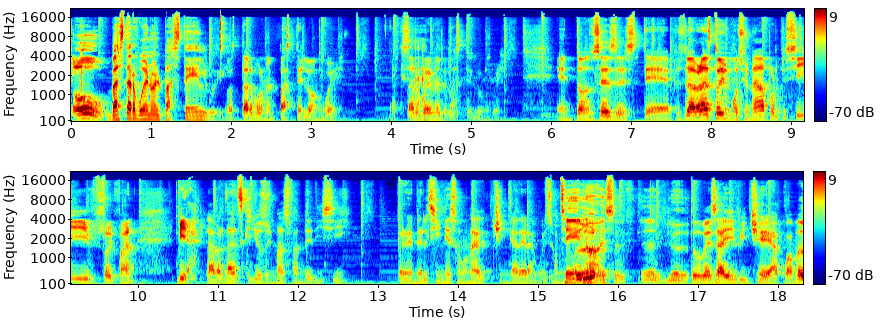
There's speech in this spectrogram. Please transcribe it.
KO. Va a estar bueno el pastel, güey. Va a estar bueno el pastelón, güey. Va a estar Exacto, bueno el pastelón, güey. Entonces, este, pues la verdad estoy emocionado porque sí soy fan. Mira, la verdad es que yo soy más fan de DC, pero en el cine son una chingadera, güey. Son Sí, no, eso. Tú ves ahí pinche Aquaman.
